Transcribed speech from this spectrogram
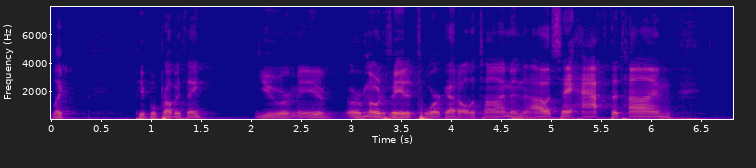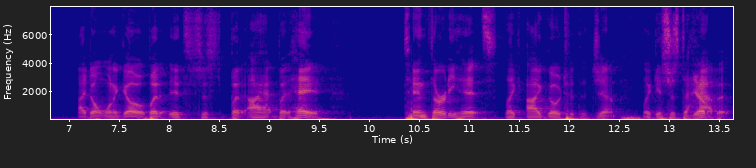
like people probably think you or me are, are motivated to work out all the time, and I would say half the time I don't want to go. But it's just, but I, but hey, ten thirty hits, like I go to the gym. Like it's just a Yep. habit,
